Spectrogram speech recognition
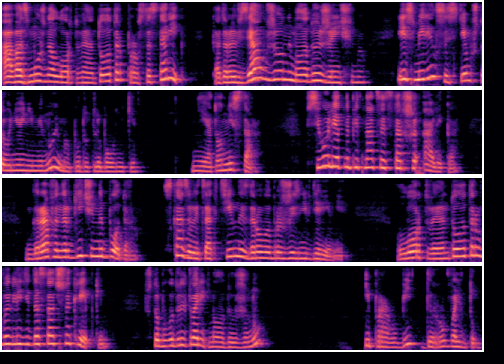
А возможно, лорд Вентотер просто старик, который взял в жены молодую женщину и смирился с тем, что у нее неминуемо будут любовники. Нет, он не стар. Всего лет на 15 старше Алика. Граф энергичен и бодр. Сказывается активный здоровый образ жизни в деревне. Лорд Вентуотер выглядит достаточно крепким, чтобы удовлетворить молодую жену и прорубить дыру во льду.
